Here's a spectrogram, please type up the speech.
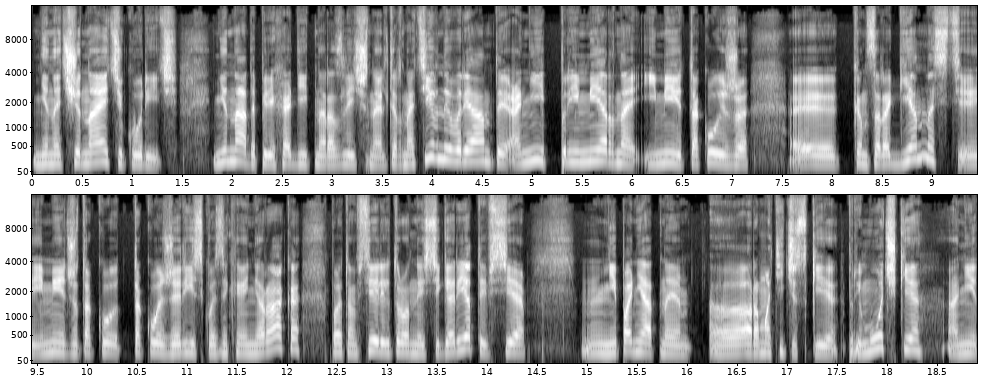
не начинайте курить. Не надо переходить на различные альтернативные варианты. Они примерно имеют такую же э, канцерогенность, э, имеют же такой, такой же риск возникновения рака. Поэтому все электронные сигареты, все непонятные э, ароматические примочки, они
